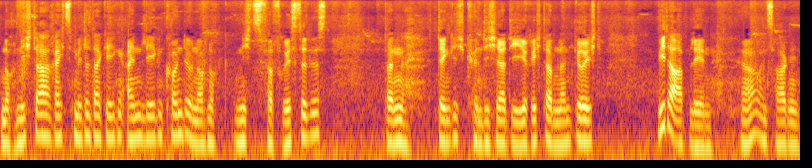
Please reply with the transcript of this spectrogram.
noch nicht da Rechtsmittel dagegen einlegen konnte und auch noch nichts verfristet ist, dann denke ich, könnte ich ja die Richter am Landgericht wieder ablehnen ja, und sagen,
